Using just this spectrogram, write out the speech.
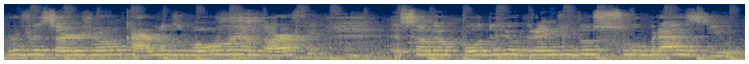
Professor João Carlos von Rendorf, São Leopoldo, Rio Grande do Sul, Brasil.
